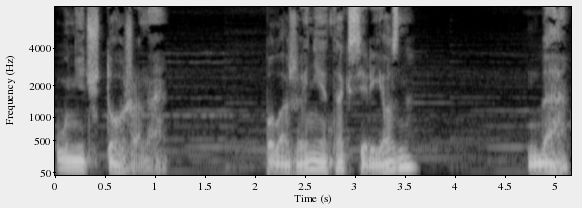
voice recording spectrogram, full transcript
уничтожена. Положение так серьезно? Да.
